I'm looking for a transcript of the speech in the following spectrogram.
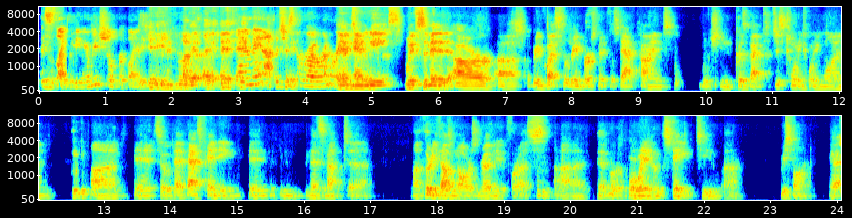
This is know, like getting a windshield replaced. And, And man, it's just the road runner. and we, we've submitted our, uh, request for reimbursement for staff times, which goes back to just twenty twenty-one. Um, and so that, that's pending, and, and that's about, uh, uh, thirty thousand dollars in revenue for us, uh, that we're, we're waiting on the state to, uh, respond. Yeah,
